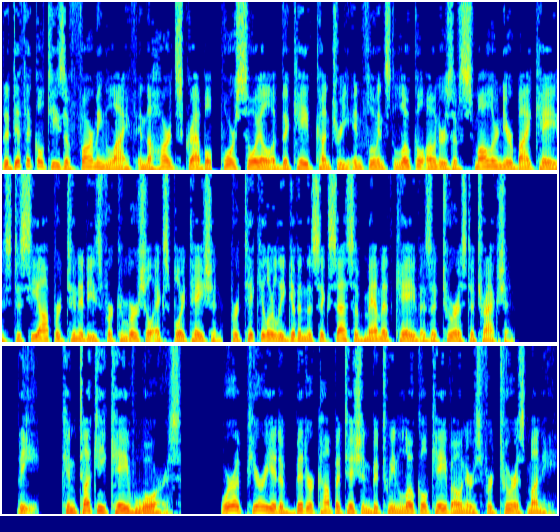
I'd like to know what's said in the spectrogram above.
The difficulties of farming life in the hardscrabble, poor soil of the cave country influenced local owners of smaller nearby caves to see opportunities for commercial exploitation, particularly given the success of Mammoth Cave as a tourist attraction. The Kentucky Cave Wars were a period of bitter competition between local cave owners for tourist money.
